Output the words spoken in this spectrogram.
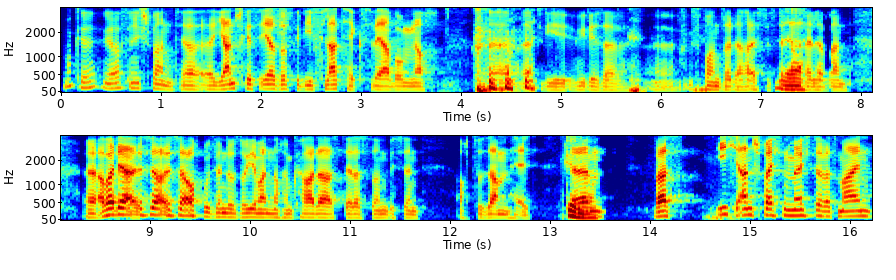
Okay, ja, finde ich spannend. Ja, äh, Janschke ist eher so für die Flatex-Werbung noch, äh, wie, wie, dieser äh, Sponsor da heißt, ist der ja. noch relevant. Äh, aber der ist ja, ist ja auch gut, wenn du so jemanden noch im Kader hast, der das so ein bisschen auch zusammenhält. Genau. Ähm, was ich ansprechen möchte, was mein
